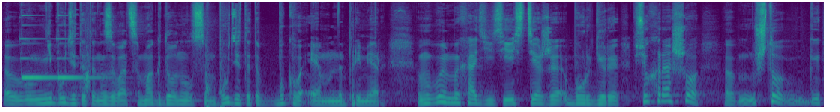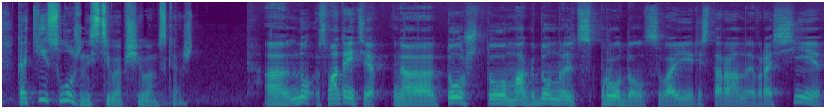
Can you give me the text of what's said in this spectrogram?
не будет это называться Макдоналдсом, будет будет это буква М, например. Мы будем выходить, есть те же бургеры. Все хорошо. Э, что, какие сложности вообще вам скажут? А, ну, смотрите, а, то, что Макдональдс продал свои рестораны в России,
